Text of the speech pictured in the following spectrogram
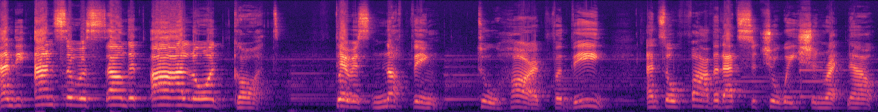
And the answer was sounded, Ah, Lord God, there is nothing too hard for thee. And so, Father, that situation right now,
